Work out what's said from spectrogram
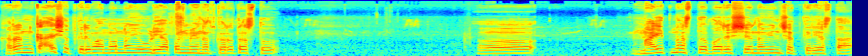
कारण काय शेतकरी बांधवांना एवढी आपण मेहनत करत असतो. माहीत नसतं बरेचसे नवीन शेतकरी असतात.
